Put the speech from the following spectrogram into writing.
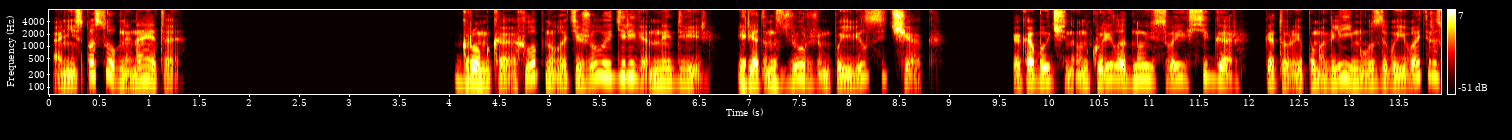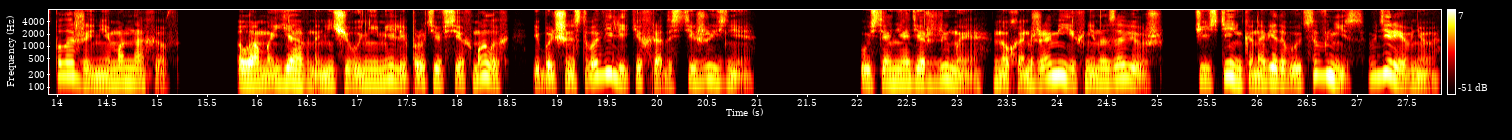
они способны на это? Громко хлопнула тяжелая деревянная дверь, и рядом с Джорджем появился Чак. Как обычно, он курил одну из своих сигар, которые помогли ему завоевать расположение монахов. Ламы явно ничего не имели против всех малых и большинства великих радостей жизни. Пусть они одержимые, но ханжами их не назовешь. Частенько наведываются вниз, в деревню.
